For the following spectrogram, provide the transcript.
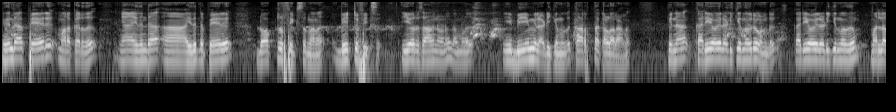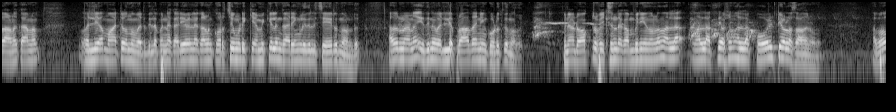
ഇതിന്റെ പേര് മറക്കരുത്. ഞാൻ ഇതിന്റെ ഇതിന്റെ പേര് ഡോക്ടർ ഫിക്സ് എന്നാണ്. Beat fix. ഈ ഒരു സാധനമാണ് നമ്മൾ ഈ ബീമിൽ അടിക്കുന്നത് കറുത്ത കളറാണ്. പിന്നെ കരി ഓയിൽ അടിക്കുന്നവരും ഉണ്ട്. കരി ഓയിൽ അടിക്കുന്നതും നല്ലതാണ്. കാരണം വലിയ മാറ്റമൊന്നും വരത്തില്ല. പിന്നെ കരി ഓയിലിനേക്കാളും കുറച്ചും കൂടി കെമിക്കലും കാര്യങ്ങളും ഇതിൽ ചേരുന്നുണ്ട്. അതുകൊണ്ടാണ് ഇതിന് വലിയ പ്രാധാന്യം കൊടുക്കുന്നത്. പിന്നെ ഡോക്ടർ ഫിക്സിന്റെ കമ്പനി എന്നുള്ള നല്ല നല്ല അത്യാവശ്യം നല്ല ക്വാളിറ്റിയുള്ള സാധനമാണ്. അപ്പോൾ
